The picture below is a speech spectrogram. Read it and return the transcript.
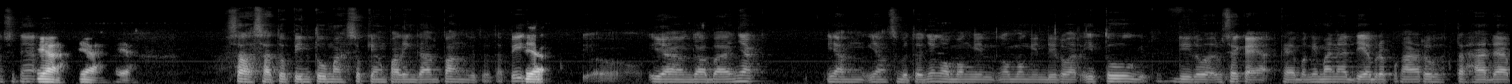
Maksudnya Ya, ya, ya. Salah satu pintu masuk yang paling gampang gitu. Tapi Ya. ya nggak banyak yang yang sebetulnya ngomongin ngomongin di luar itu gitu di luar misalnya kayak kayak bagaimana dia berpengaruh terhadap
